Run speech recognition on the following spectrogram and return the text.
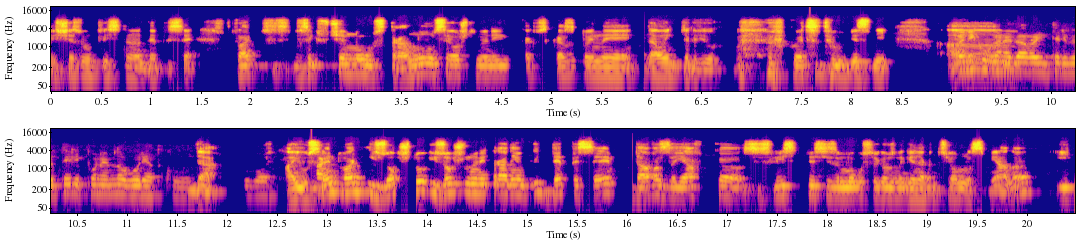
изчезване от листите на ДПС. Това във всеки случай е много странно, но все още, нали, както се казва, той не е дал интервю, в което да обясни. Той никога не дава интервюта или поне много рядко. Да. А и освен а... това, изобщо, изобщо нали, трябва да има пред ДПС дава заявка с листите си за много сериозна генерационна смяна и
